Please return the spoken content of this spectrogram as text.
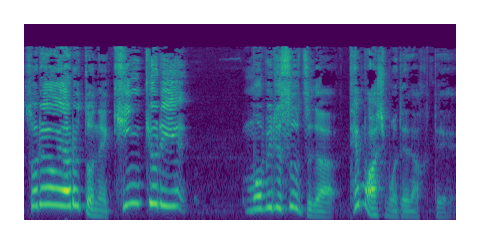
それをやるとね、近距離モビルスーツが手も足も出なくて、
